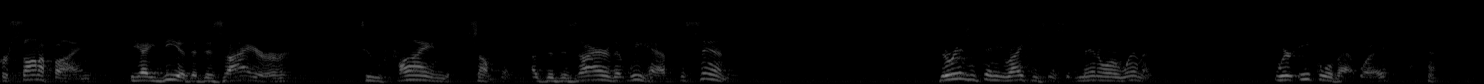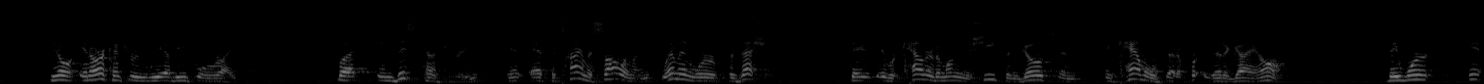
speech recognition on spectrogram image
personifying the idea, the desire to find something, the desire that we have to sin. There isn't any righteousness in men or women. We're equal that way. you know, in our country, we have equal rights. But in this country, at the time of Solomon, women were possessions. They, they were counted among the sheep and goats and, and camels that a, that a guy owned. They weren't, eh,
